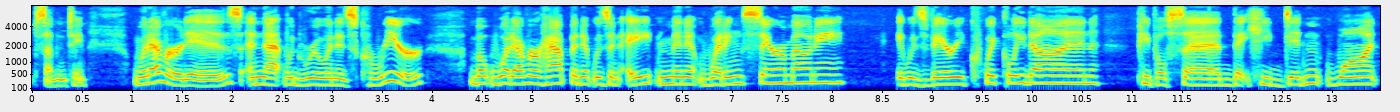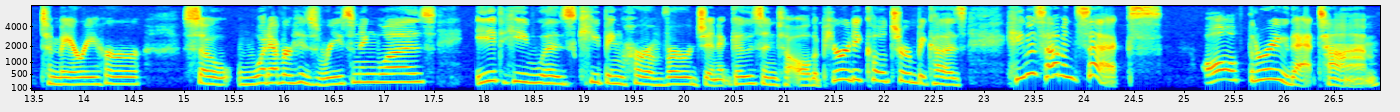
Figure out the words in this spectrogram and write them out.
17, whatever it is. And that would ruin his career. But whatever happened, it was an eight minute wedding ceremony. It was very quickly done. People said that he didn't want to marry her. So, whatever his reasoning was, if he was keeping her a virgin, it goes into all the purity culture because he was having sex all through that time,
